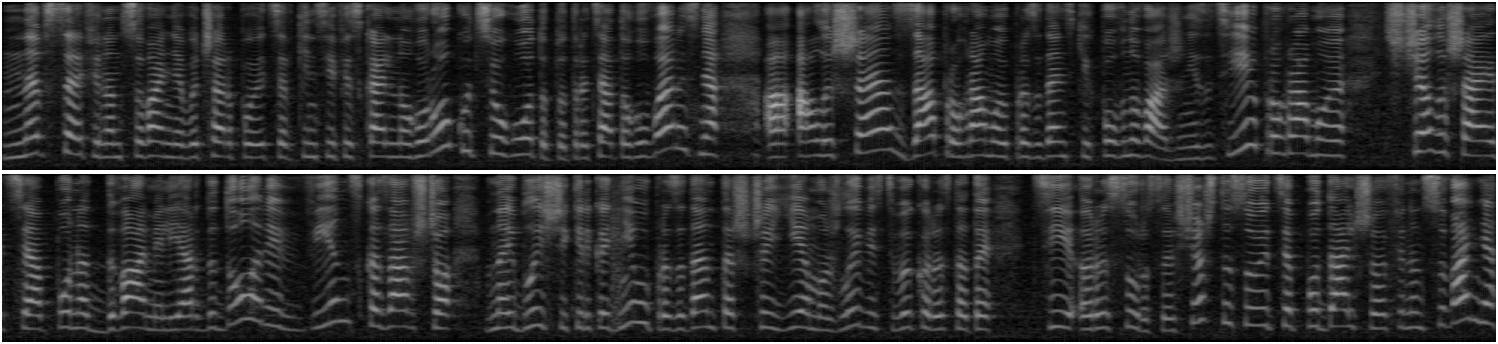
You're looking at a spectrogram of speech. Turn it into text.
не все фінансування вичерпується в кінці фіскального року цього, тобто 30 вересня, а, а лише за програмою президентських повноважень. І за цією програмою ще лишається понад 2 мільярди доларів. Він сказав, що в найближчі кілька днів у президента ще є можливість використати ці ресурси. Що ж стосується подальшого фінансування,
